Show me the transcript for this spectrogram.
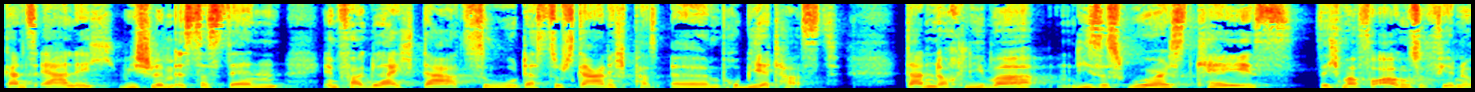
ganz ehrlich, wie schlimm ist das denn im Vergleich dazu, dass du es gar nicht äh, probiert hast? Dann doch lieber dieses Worst Case sich mal vor Augen zu führen.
